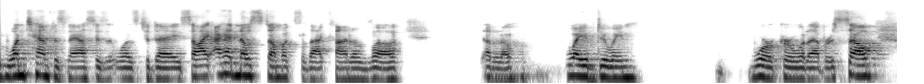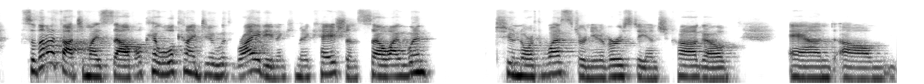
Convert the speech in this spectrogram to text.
one tenth as nasty as it was today. So I, I had no stomach for that kind of, uh, I don't know, way of doing work or whatever. So, so then I thought to myself, okay, well, what can I do with writing and communication? So I went to Northwestern University in Chicago and um,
